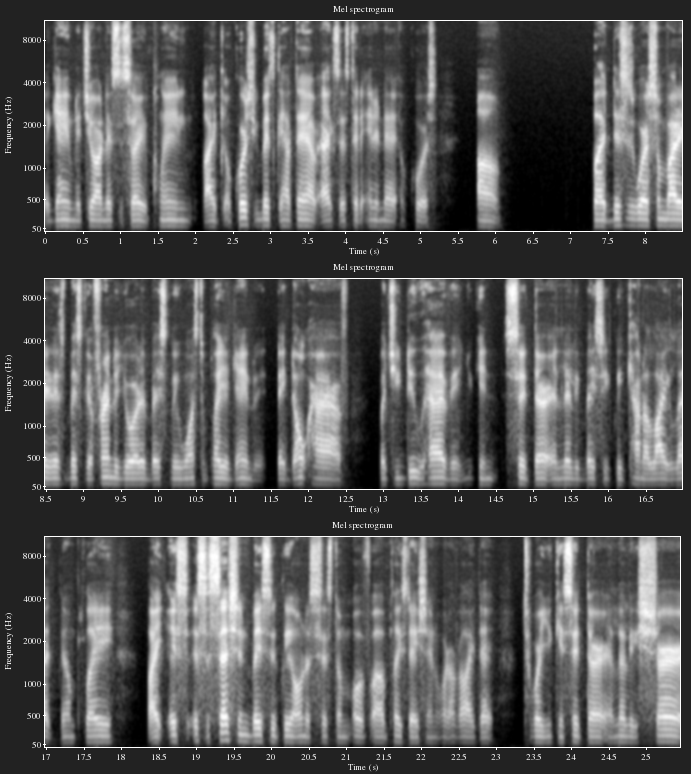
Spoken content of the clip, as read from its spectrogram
the game that you are necessarily playing. Like of course you basically have to have access to the internet, of course. Um but this is where somebody that's basically a friend of yours that basically wants to play a game that they don't have, but you do have it. You can sit there and literally basically kind of like let them play. Like it's it's a session basically on a system of uh, PlayStation or whatever like that, to where you can sit there and literally share.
